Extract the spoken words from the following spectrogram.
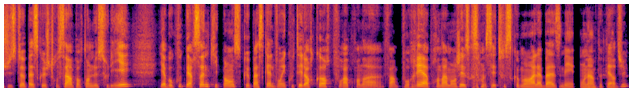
Juste parce que je trouve ça important de le souligner. Il y a beaucoup de personnes qui pensent que parce qu'elles vont écouter leur corps pour apprendre à enfin, pour réapprendre à manger, parce qu'on le sait tous comment à la base, mais on l'a un peu perdu.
